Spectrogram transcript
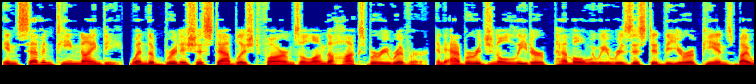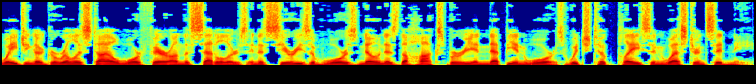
In 1790, when the British established farms along the Hawkesbury River, an Aboriginal leader Pemulwuy resisted the Europeans by waging a guerrilla-style warfare on the settlers in a series of wars known as the Hawkesbury and Nepean Wars which took place in western Sydney.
